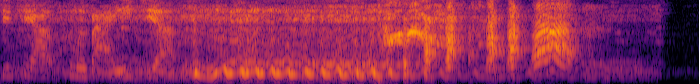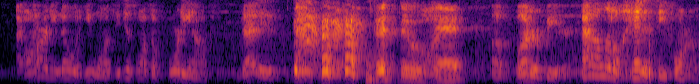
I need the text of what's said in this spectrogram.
shit you out as soon as I eat you out. I already know what he wants. He just wants a 40 ounce. That is this dude, man. a butter beer. Add a little Hennessy for him.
